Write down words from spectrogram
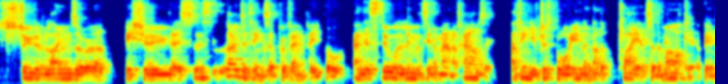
Student loans are a issue. There's there's loads of things that prevent people, and there's still a limited amount of housing. I think you've just brought in another player to the market a bit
